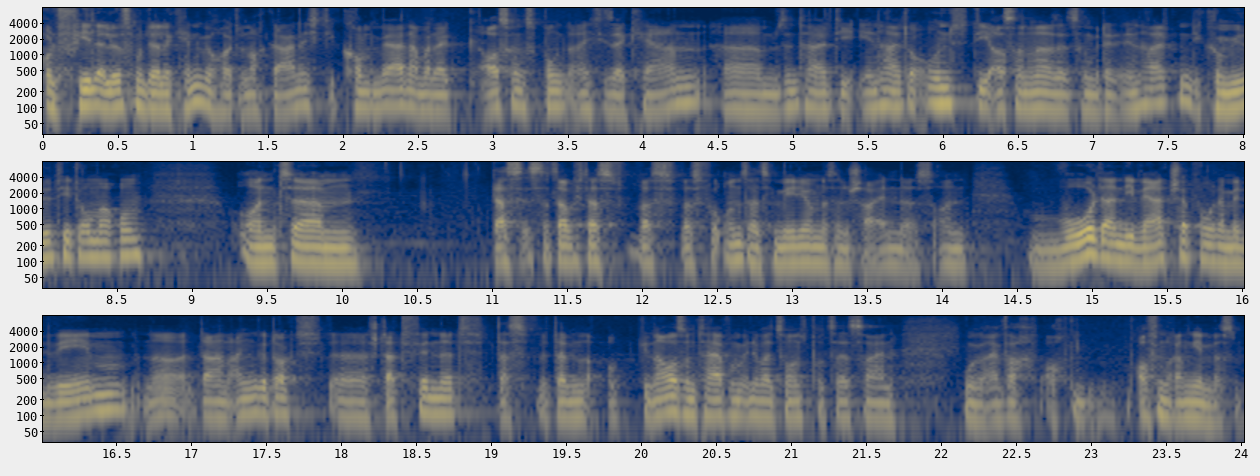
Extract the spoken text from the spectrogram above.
und viele Erlösmodelle kennen wir heute noch gar nicht, die kommen werden, aber der Ausgangspunkt, eigentlich dieser Kern, ähm, sind halt die Inhalte und die Auseinandersetzung mit den Inhalten, die Community drumherum. Und ähm, das ist, glaube ich, das, was, was für uns als Medium das Entscheidende ist. Und wo dann die Wertschöpfung oder mit wem ne, daran angedockt äh, stattfindet, das wird dann genauso ein Teil vom Innovationsprozess sein, wo wir einfach auch offen rangehen müssen.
